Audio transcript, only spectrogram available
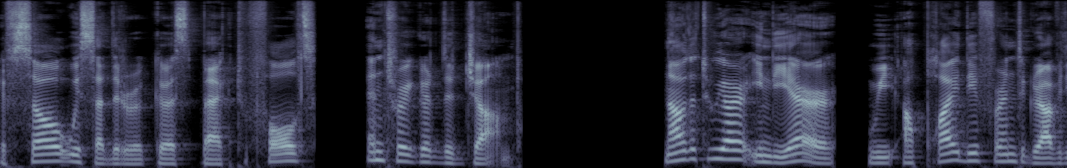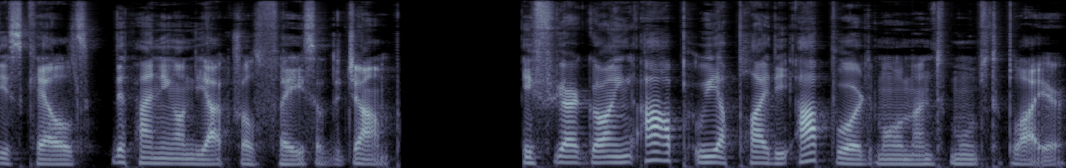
If so, we set the request back to false and trigger the jump. Now that we are in the air, we apply different gravity scales depending on the actual phase of the jump. If we are going up, we apply the upward movement multiplier.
